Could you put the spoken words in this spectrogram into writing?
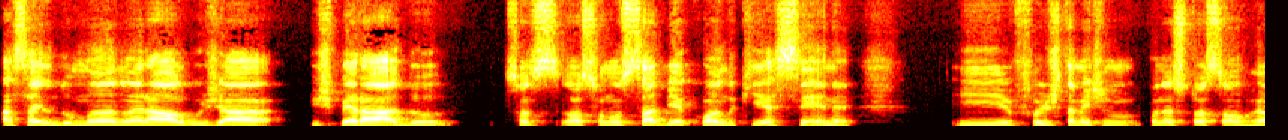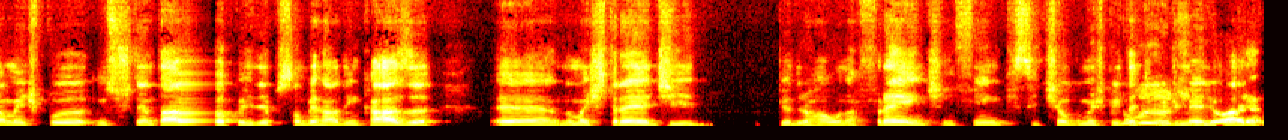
a saída do Mano era algo já esperado, só, só não sabia quando que ia ser, né? e foi justamente quando a situação realmente foi insustentável, perder para o São Bernardo em casa, é, numa estreia de Pedro Raul na frente, enfim, que se tinha alguma expectativa de melhora,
